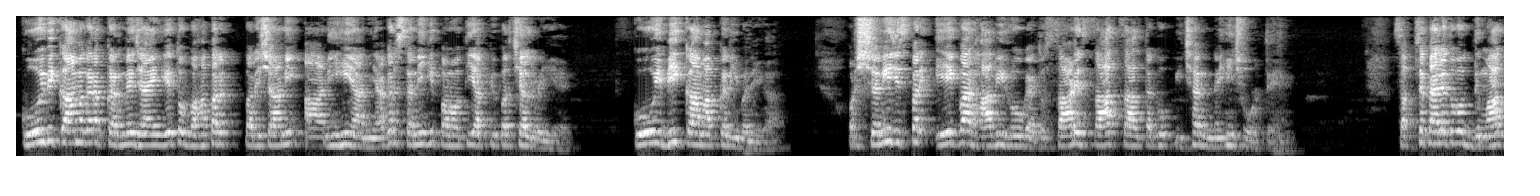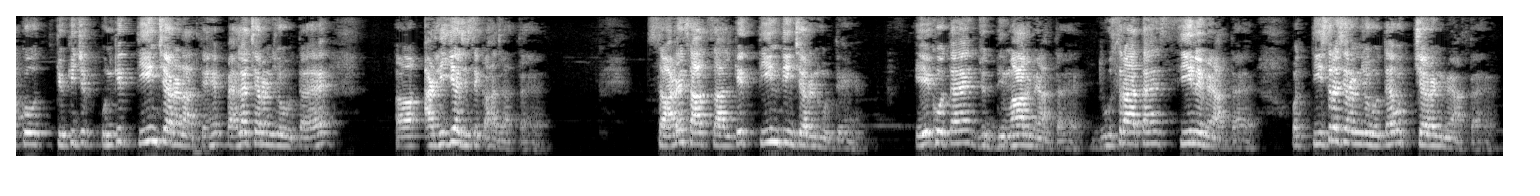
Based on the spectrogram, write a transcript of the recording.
कोई भी काम अगर आप करने जाएँगे तो वहाँ पर परेशानी आनी ही आनी है। अगर शनि की पनौती आपके ऊपर चल रही है, कोई भी काम आपका नहीं बनेगा। और शनि जिस पर एक बार हावी हो गए तो साढ़े सात साल तक वो पीछा नहीं छोड़ते हैं। सबसे पहले तो वो दिमाग को, क्योंकि जब उनके तीन चरण आते हैं, पहला चरण जो होता है अढ़िया जिसे कहा जाता है। साढ़े सात साल के तीन तीन चरण होते हैं। एक होता है जो दिमाग में आता है, दूसरा आता है सीने में आता है, और तीसरा चरण जो होता है वो चरण में आता है।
